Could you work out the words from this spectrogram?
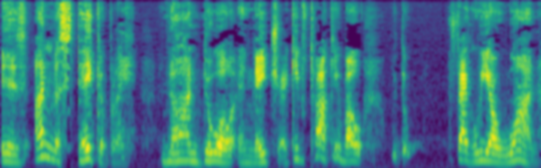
is unmistakably non dual in nature. It keeps talking about the fact we are one.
